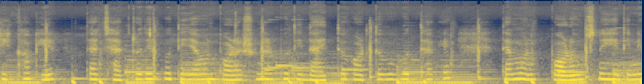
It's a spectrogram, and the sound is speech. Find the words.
শিক্ষকের তার ছাত্রদের প্রতি যেমন পড়াশোনার প্রতি দায়িত্ব কর্তব্যবোধ থাকে তেমন পরম স্নেহে তিনি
